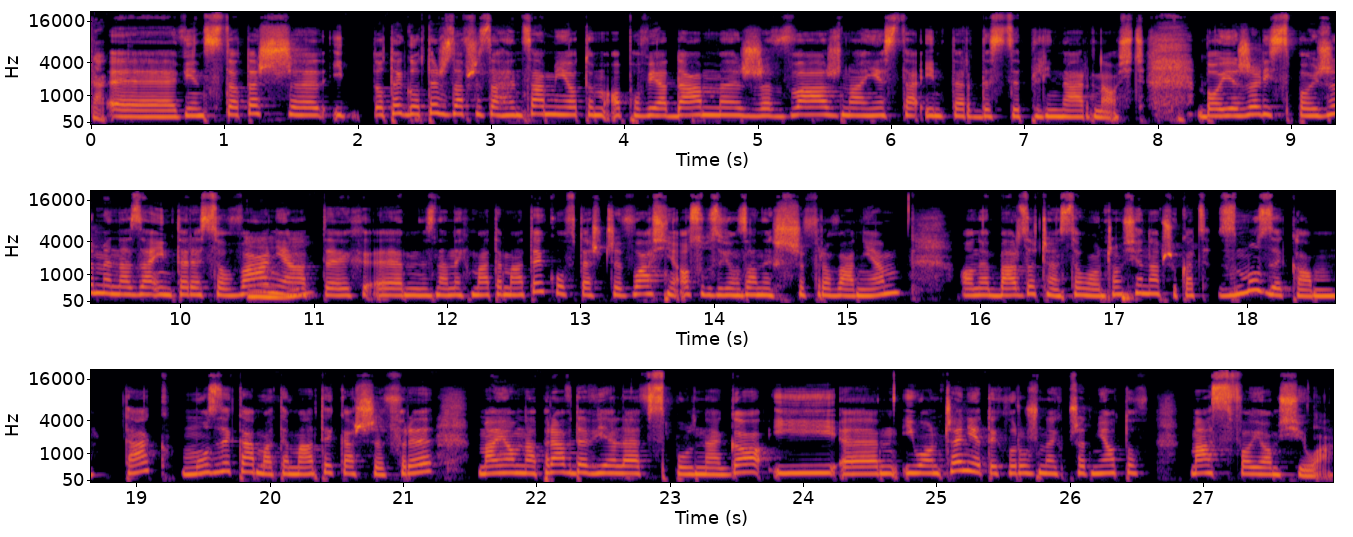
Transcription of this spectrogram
Tak. E, więc to też e, i do tego też zawsze zachęcamy i o tym opowiadamy, że ważna jest ta interdyscyplinarność. Bo jeżeli spojrzymy na zainteresowania Mhm. tych znanych matematyków też, czy właśnie osób związanych z szyfrowaniem, one bardzo często łączą się na przykład z muzyką. Tak, muzyka, matematyka, szyfry mają naprawdę wiele wspólnego i, i łączenie tych różnych przedmiotów ma swoją siłę.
